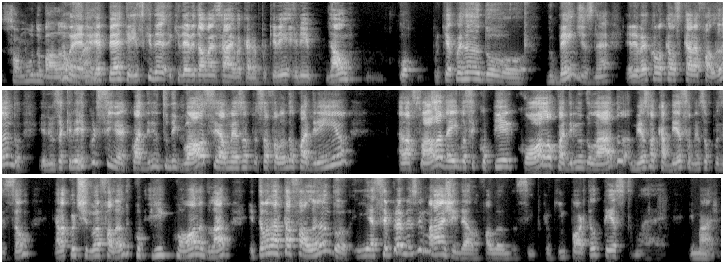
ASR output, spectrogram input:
Só muda o balão. Não, é, ele repete, é isso que, de, que deve dar mais raiva, cara, porque ele, ele dá um. Porque a coisa do, do Bendis, né? Ele vai colocar os caras falando, ele usa aquele recursinho, é quadrinho tudo igual, se é a mesma pessoa falando o quadrinho, ela fala, daí você copia e cola o quadrinho do lado, a mesma cabeça, a mesma posição, ela continua falando, copia e cola do lado. Então ela tá falando e é sempre a mesma imagem dela falando assim, porque o que importa é o texto, não é imagem.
